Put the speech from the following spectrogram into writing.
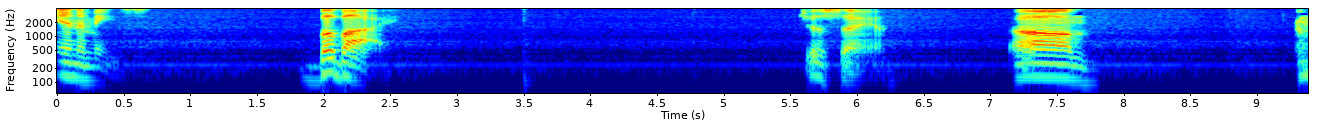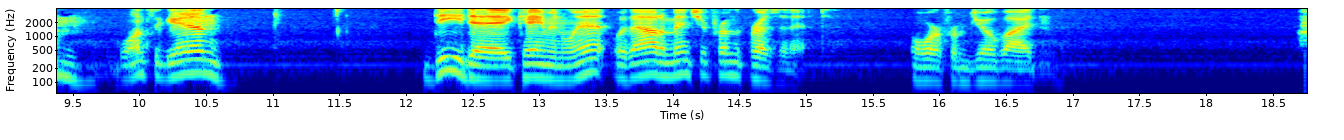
enemies. Bye bye. Just saying. Um, once again, D Day came and went without a mention from the president or from Joe Biden.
